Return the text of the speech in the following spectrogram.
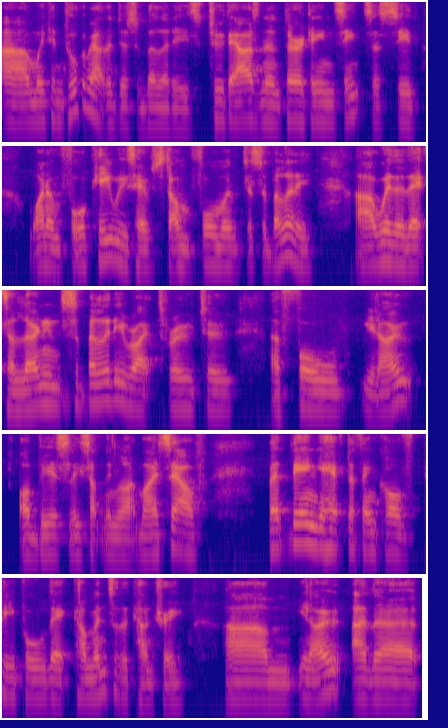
um, we can talk about the disabilities. 2013 census said one in four Kiwis have some form of disability, uh, whether that's a learning disability right through to a full, you know, obviously something like myself. But then you have to think of people that come into the country. Um, you know, are the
